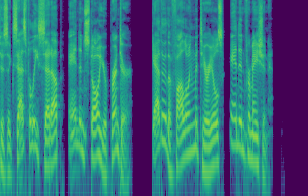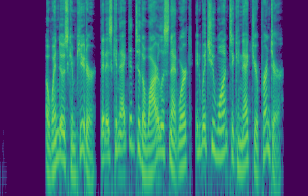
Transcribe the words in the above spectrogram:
To successfully set up and install your printer, gather the following materials and information a Windows computer that is connected to the wireless network in which you want to connect your printer.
